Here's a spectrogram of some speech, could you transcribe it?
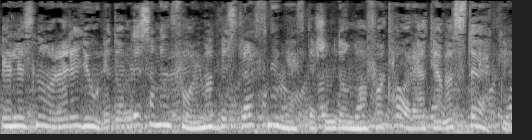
Eller snarare gjorde de det som en form av bestraffning eftersom de har fått höra att jag var stökig.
